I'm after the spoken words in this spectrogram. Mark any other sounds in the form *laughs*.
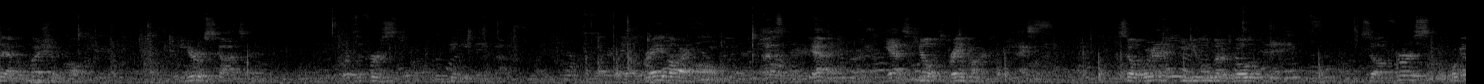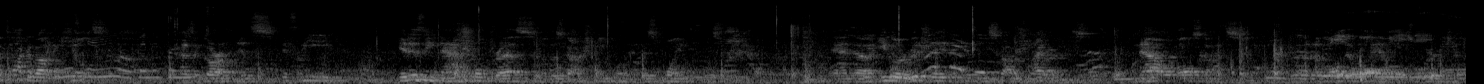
actually have a question for all of you. You hear of Scotsman, what's the first thing you think about? Braveheart. That's, yeah, yes, kills, Braveheart. Excellent. So we're going to give you a little bit of both today. So first, we're going to talk about the kilt as a garment. It's, it's the, it is the national dress of the Scottish people at this point in history. And uh, though originated in the Scottish Highlands, now all Scots, all different families, wear the kilt.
